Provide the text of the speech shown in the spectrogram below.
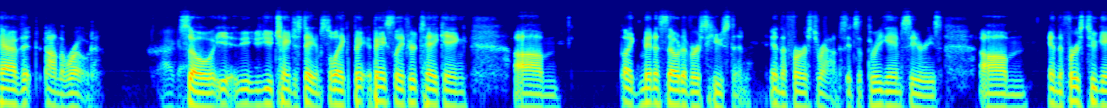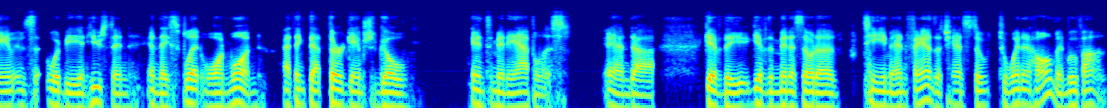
have it on the road. I So you, you change the stadium. So like basically, if you're taking, um, like Minnesota versus Houston in the first round, so it's a three game series. Um, and the first two games would be in Houston, and they split one one. I think that third game should go into Minneapolis and uh, give the give the Minnesota team and fans a chance to to win at home and move on.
